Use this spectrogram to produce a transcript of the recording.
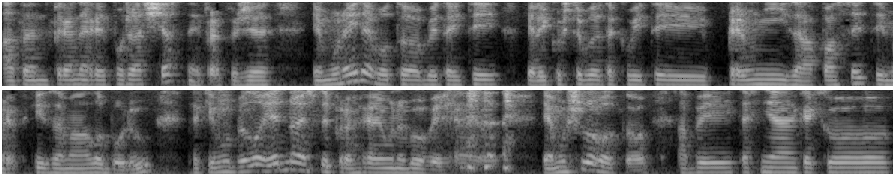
A ten trenér je pořád šťastný, protože jemu nejde o to, aby tady ty, jelikož to byly takový ty první zápasy, ty mrtky za málo bodů, tak jemu bylo jedno, jestli prohrajou nebo vyhrajou. Jemu šlo o to, aby tak nějak jako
